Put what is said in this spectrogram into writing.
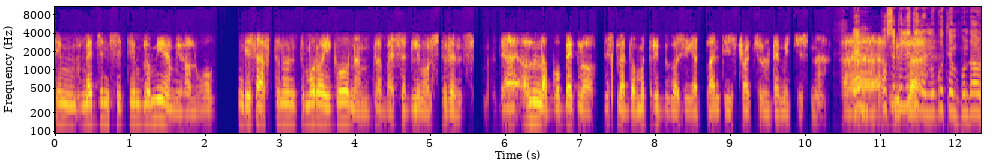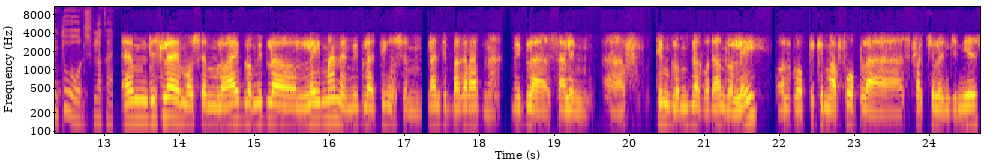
Team emergency team lo mi em all work this afternoon, tomorrow he go na by settling all students. They are all not go back lo this pla dormitory because he got plenty structural damages na. Em Uh, possibility mipla- lo nugu tempun down tu or disla kai. Em disla mosem lo ay blo mibla layman e mibla ting osem plenty bagarap na mibla salim uh, f- tim blo mibla go down lo Lae all go pick him up four pla structural engineers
